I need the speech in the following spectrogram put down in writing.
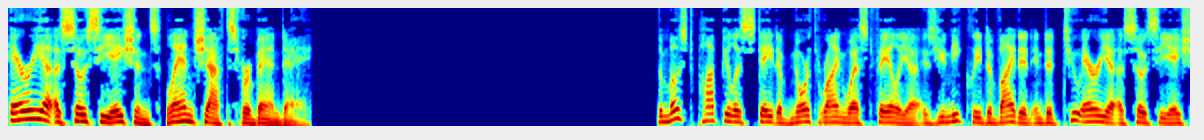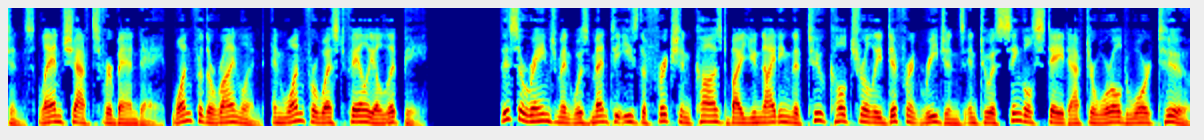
Area associations Landschaftsverbände The most populous state of North Rhine-Westphalia is uniquely divided into two area associations Landschaftsverbände, one for the Rhineland, and one for Westphalia-Lippe. This arrangement was meant to ease the friction caused by uniting the two culturally different regions into a single state after World War II.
